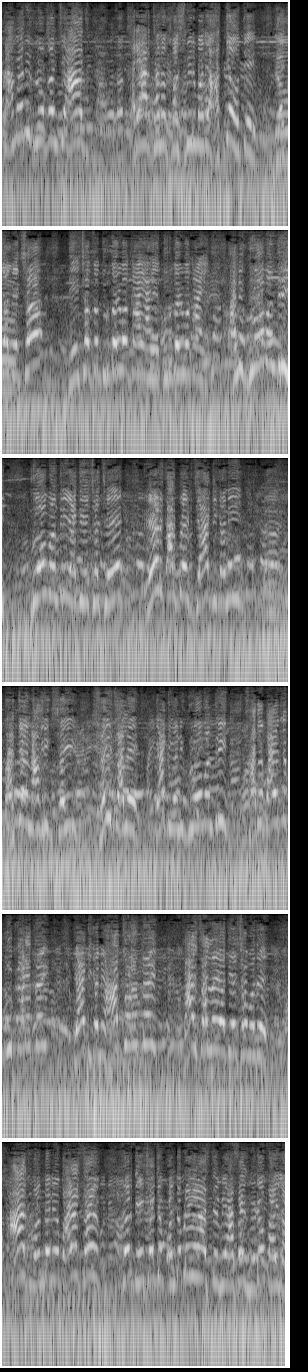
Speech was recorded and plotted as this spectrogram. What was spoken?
प्रामाणिक लोकांची आज खऱ्या अर्थानं काश्मीरमध्ये हत्या होते. याच्यापेक्षा देशाचं दुर्दैव काय आहे? दुर्दैव काय? आहे? आणि गृहमंत्री गृहमंत्री या देशाचे रेड कार्पेट ज्या ठिकाणी भारतीय नागरिक शहीद शहीद झाले त्या ठिकाणी गृहमंत्री साधे पायातले बूट काढत नाही त्या ठिकाणी हात जोडत नाही. काय चाललंय या देशामध्ये? आज वंदनीय बाळासाहेब जर देशाचे पंतप्रधान असते मी असा एक व्हिडिओ पाहिला.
